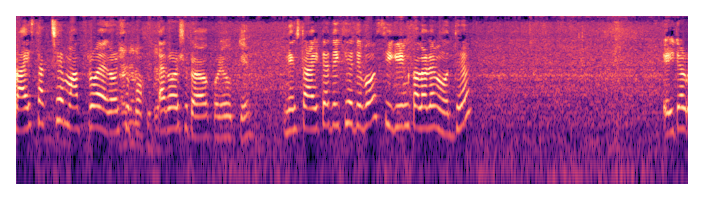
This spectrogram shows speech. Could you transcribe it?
প্রাইস থাকছে মাত্র এগারোশো 1100 টাকা। এগারোশো টাকা করে ওকে নেক্সট আইটা দেখিয়ে দেবো সি গ্রিন কালারের মধ্যে। এইটার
